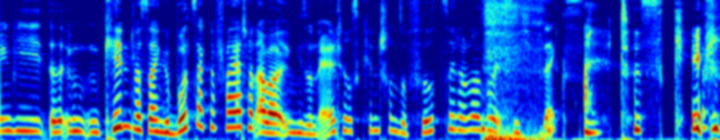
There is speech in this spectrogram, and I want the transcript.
Irgendwie also irgendein Kind, was seinen Geburtstag gefeiert hat, aber irgendwie so ein älteres Kind, schon so 14 oder so, jetzt nicht 6. Altes Kind.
